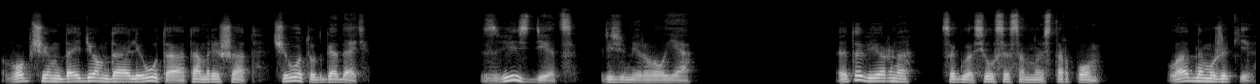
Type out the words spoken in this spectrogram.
В общем, дойдем до Алиута, а там решат. Чего тут гадать? «Звездец», – резюмировал я. «Это верно», – согласился со мной Старпом. «Ладно, мужики,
